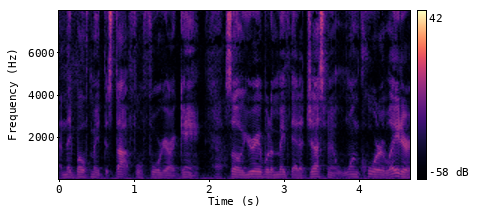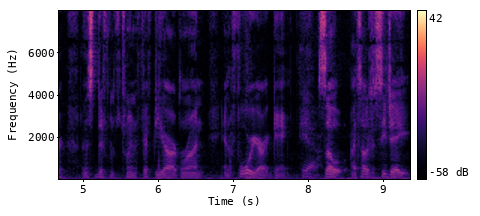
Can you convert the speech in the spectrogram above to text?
and they both made the stop for a four-yard gain. Huh. So you're able to make that adjustment one quarter later, and it's the difference between a 50-yard run and a four-yard gain. Yeah. So I told you, CJ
